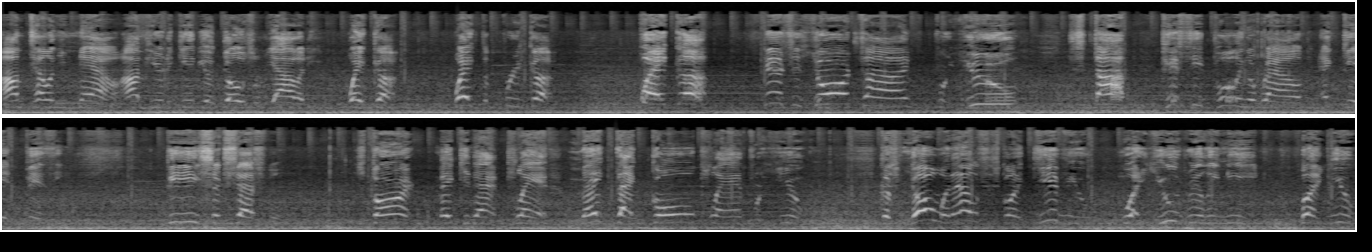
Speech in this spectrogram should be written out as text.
I'm telling you now, I'm here to give you a dose of reality. Wake up. Wake the freak up. Wake up. This is your time for you to stop pissy pulling around and get busy. Be successful. Start making that plan. Make that goal plan for you. Because no one else is going to give you what you really need but you.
